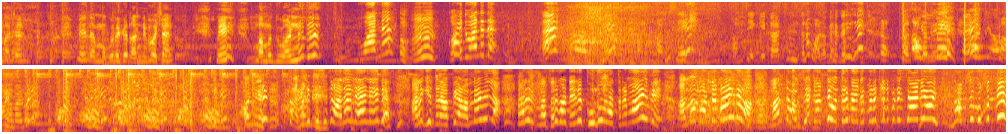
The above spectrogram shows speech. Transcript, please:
මචන් මේ දැම් මොකද කරන්න පචන් මේ මම දුවන්නද? දුවන්න? කොහෙ දුවන්නද? තමුසේ තමුසේ එක එකක් මෙතන! තමර කිසි ගානක් නෑ නේද? අර ගෙදර අපේ අම්ම ඇවිල්ලා අර හතර වටේට කුණු හතරමයි මේ. අම්මා මට බයිනවා මං තමුසේ කට්ටේ උතර වැඩපොළ කරපු නිසානේ ඔයි තමුසේ මොකද මේ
